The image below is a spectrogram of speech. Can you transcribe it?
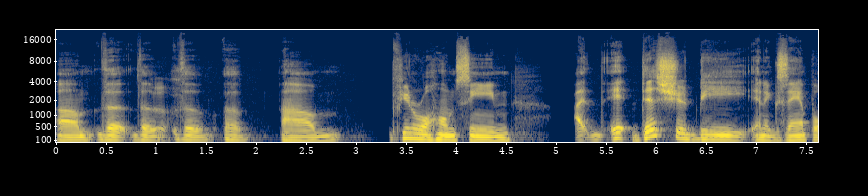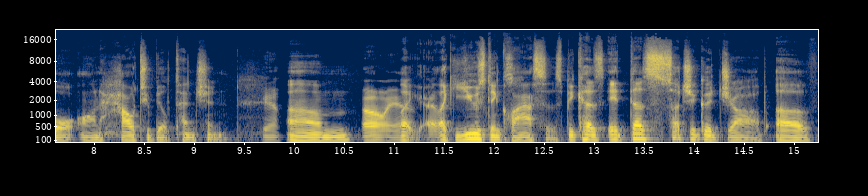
um, the the the uh, um, funeral home scene. I, it this should be an example on how to build tension. Yeah. Um, Oh yeah. like like used in classes because it does such a good job of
